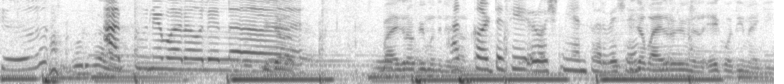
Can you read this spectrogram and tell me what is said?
टू आतूने भरवलेलं. बायोग्राफी मध्ये आज कर्टसी रोशनी अँड सर्वेश आहे. बायोग्राफी मध्ये एक होती मॅगी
